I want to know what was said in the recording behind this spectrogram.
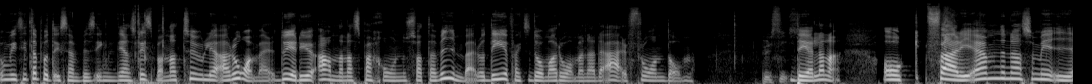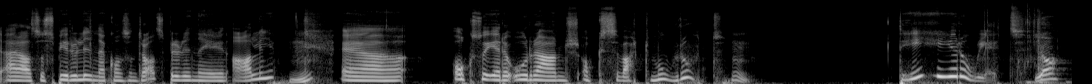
om vi tittar på till exempel ingredienslistan, naturliga aromer, då är det ju ananas, passion och svarta vinbär. Och det är faktiskt de aromerna det är från de Precis. delarna. Och färgämnena som är i är alltså spirulinakoncentrat. Spirulina är ju en alg. Mm. Eh, och så är det orange och svart morot. Mm. Det är ju roligt. Ja,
